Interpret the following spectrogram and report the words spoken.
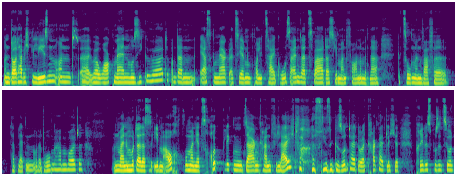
und dort habe ich gelesen und äh, über Walkman Musik gehört und dann erst gemerkt, als hier ein Polizeigroßeinsatz war, dass jemand vorne mit einer gezogenen Waffe Tabletten oder Drogen haben wollte. Und meine Mutter, das ist eben auch, wo man jetzt rückblickend sagen kann, vielleicht war es diese Gesundheit oder krankheitliche Prädisposition.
